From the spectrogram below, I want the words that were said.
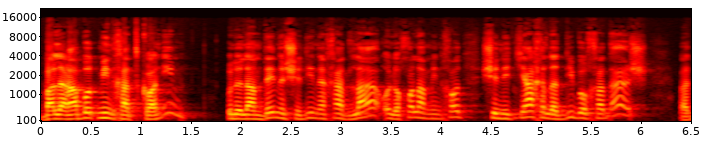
בא לרבות מנחת כהנים, וללמדנו שדין אחד לה או לכל המנחות שנתייחד לדיבור חדש, Ben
